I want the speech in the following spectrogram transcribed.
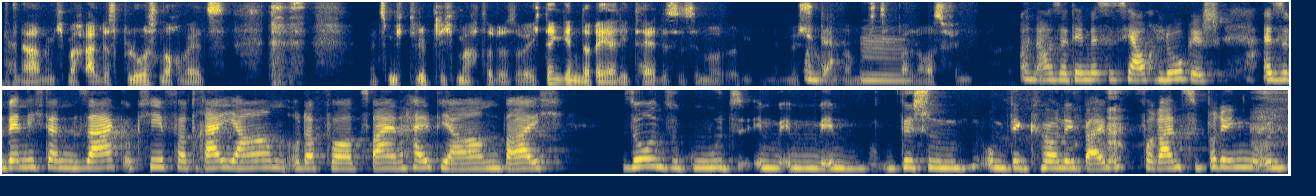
keine Ahnung, ich mache alles bloß noch, weil es mich glücklich macht oder so. Ich denke, in der Realität ist es immer irgendwie eine Mischung. Und, man muss die mm. Balance finden. Und außerdem ist es ja auch logisch. Also wenn ich dann sage, okay, vor drei Jahren oder vor zweieinhalb Jahren war ich so und so gut im, im, im Wischen, um den Curlingball voranzubringen und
